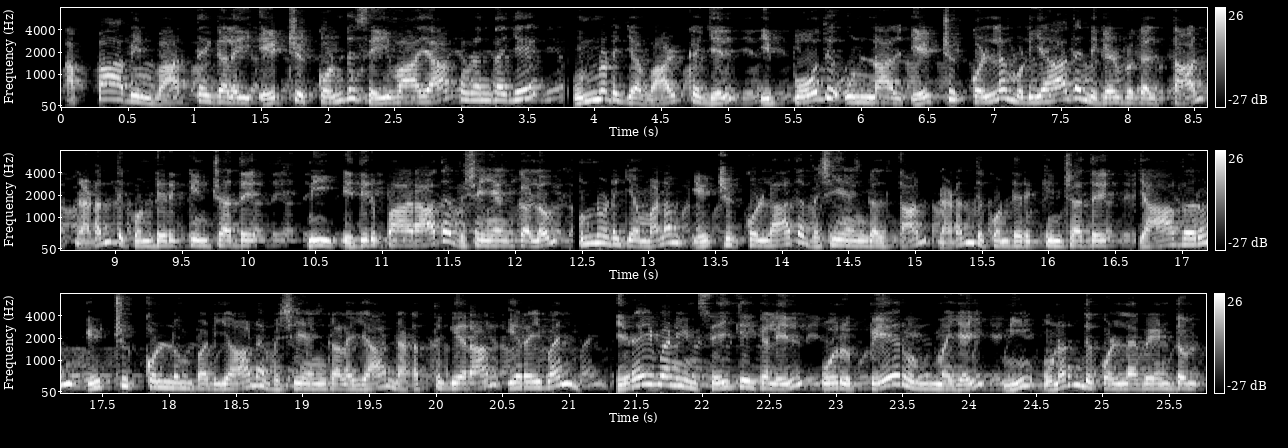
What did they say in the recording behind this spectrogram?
அப்பாவின் வார்த்தைகளை ஏற்றுக்கொண்டு செய்வாயா குழந்தையே? உன்னுடைய வாழ்க்கையில் இப்போது உன்னால் ஏற்றுக்கொள்ள முடியாத நிகழ்வுகள் தான் நடந்து கொண்டிருக்கின்றது. நீ எதிர்பாராத விஷயங்களும் உன்னுடைய மனம் ஏற்றுக்கொள்ளாத விஷயங்கள் தான் நடந்து கொண்டிருக்கின்றது. யாவரும் ஏற்றுக்கொள்ளும்படியான விஷயங்களையா நடத்துகிறான் இறைவன்? இறைவனின் செய்கைகளில் ஒரு பேருண்மையை நீ உணர்ந்து கொள்ள வேண்டும்.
